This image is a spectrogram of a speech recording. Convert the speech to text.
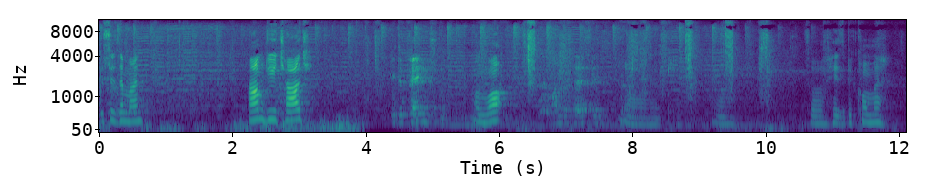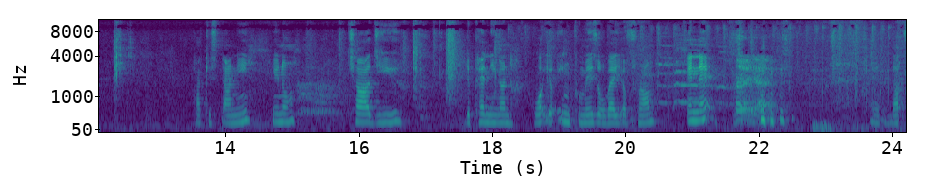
this is the man. How much do you charge? It depends On what? on the person. Oh, okay. Oh. So he's become a Pakistani, you know, charge you depending on what your income is or where you're from, isn't it? yeah. Yeah, that's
